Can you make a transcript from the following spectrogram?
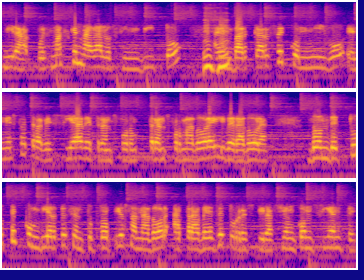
Mira, pues más que nada los invito a embarcarse conmigo en esta travesía de transformadora y liberadora, donde tú te conviertes en tu propio sanador a través de tu respiración consciente,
